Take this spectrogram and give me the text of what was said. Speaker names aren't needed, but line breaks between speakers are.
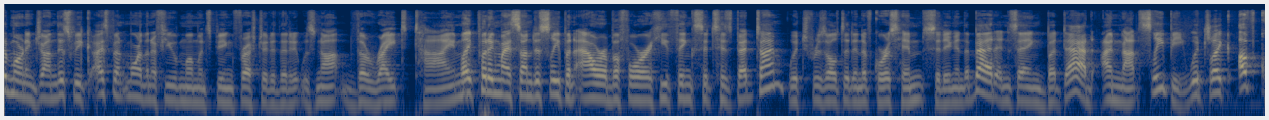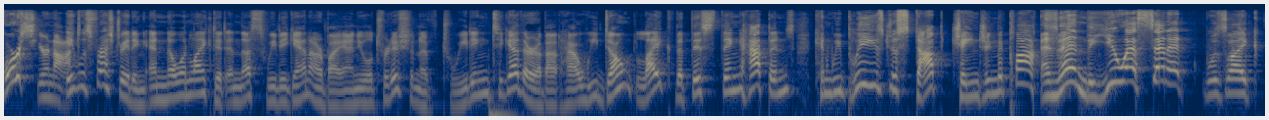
Good morning, John. This week, I spent more than a few moments being frustrated that it was not the right time. Like putting my son to sleep an hour before he thinks it's his bedtime, which resulted in, of course, him sitting in the bed and saying, But dad, I'm not sleepy. Which, like, of course you're not. It was frustrating, and no one liked it, and thus we began our biannual tradition of tweeting together about how we don't like that this thing happens. Can we please just stop changing the clock? And then the US Senate was like,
